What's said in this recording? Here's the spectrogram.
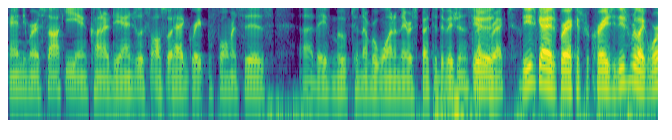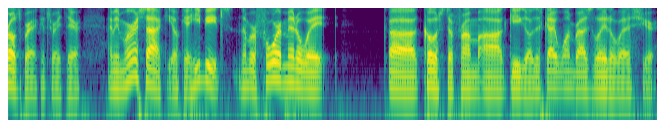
Andy Murasaki and Connor DeAngelis also had great performances. Uh, they've moved to number one in their respective divisions. Is that Dude, correct? These guys' brackets were crazy. These were like world's brackets right there. I mean, Murasaki, okay, he beats number four at middleweight, uh, Costa from uh, Gigo. This guy won Brasileiro last year.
